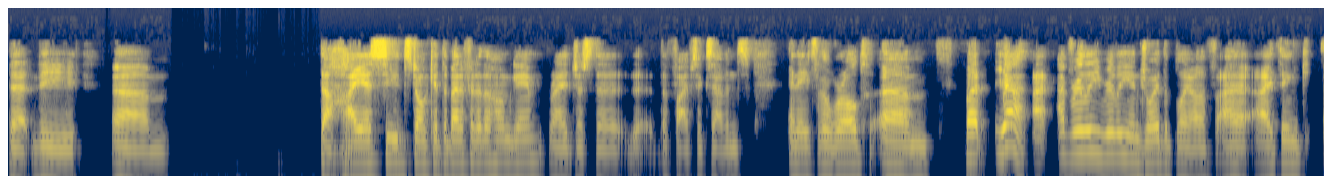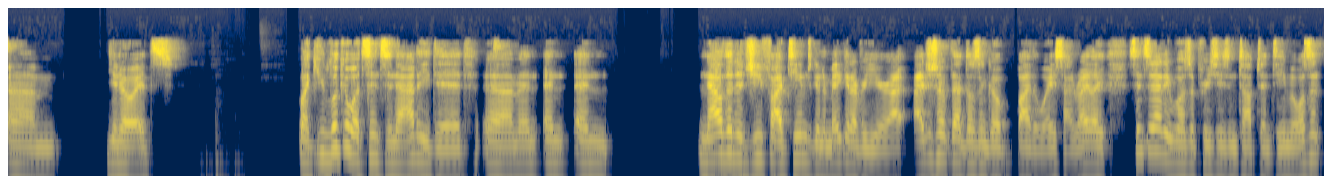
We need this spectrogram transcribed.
that the um, the highest seeds don't get the benefit of the home game, right? Just the the, the five, six, sevens, and eights of the world. Um, but yeah, I, have really, really enjoyed the playoff. I, I think, um, you know, it's like you look at what Cincinnati did, um, and and and now that a G5 team is going to make it every year, I, I just hope that doesn't go by the wayside, right? Like Cincinnati was a preseason top 10 team. It wasn't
